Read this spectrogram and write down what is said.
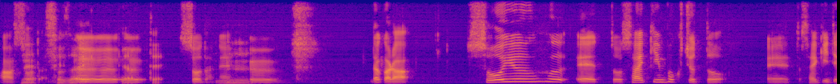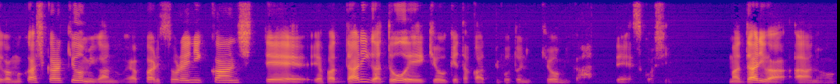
あ、そうだね。素うんうんうん材であって、そうだね。ううんん。だから、そういうふう、えーっと、最近僕ちょっと、えーと、最近っていうか昔から興味があるのが、やっぱりそれに関して、やっぱダリがどう影響を受けたかってことに興味があって、少し。まあ、ダリは、あの、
